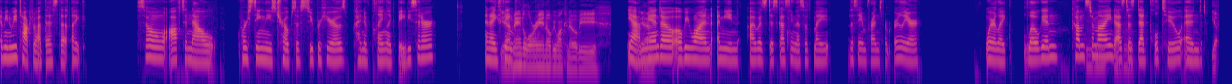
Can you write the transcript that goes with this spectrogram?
I mean, we talked about this that like so often now we're seeing these tropes of superheroes kind of playing like babysitter. And I Yeah, think, Mandalorian, Obi Wan Kenobi. Yeah, yeah. Mando, Obi Wan. I mean, I was discussing this with my the same friends from earlier, where like Logan comes to Mhm, mind, as mhm. does Deadpool 2. And Yep.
